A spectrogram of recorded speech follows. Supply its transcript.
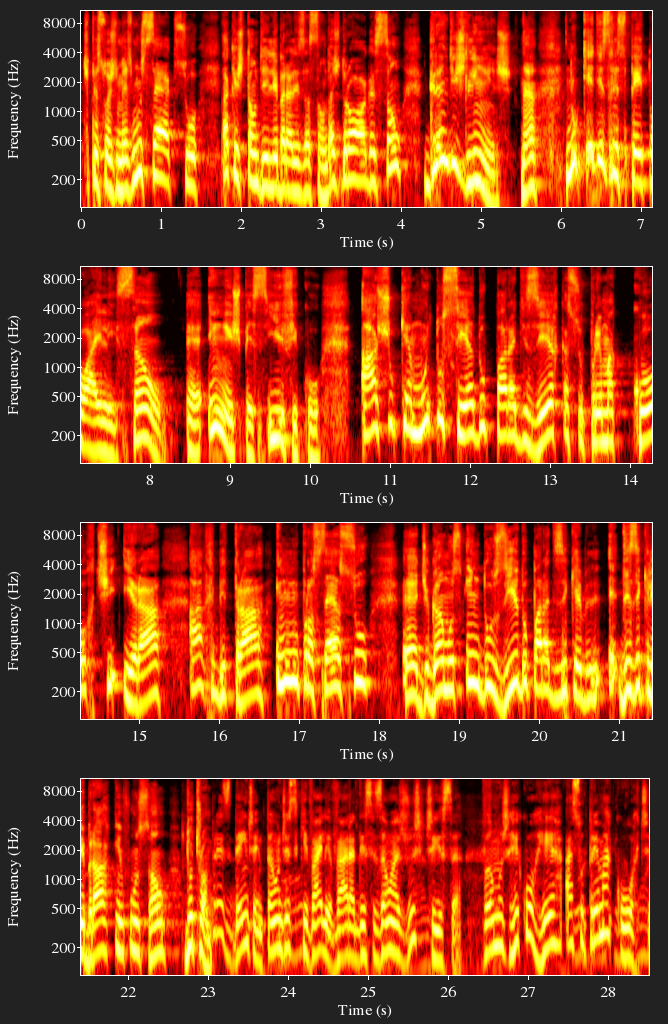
de pessoas do mesmo sexo, a questão de liberalização das drogas, são grandes linhas. Né? No que diz respeito à eleição, é, em específico, acho que é muito cedo para dizer que a Suprema Corte irá arbitrar em um processo, é, digamos, induzido para desequilibrar em função do Trump. O presidente, então, disse que vai levar a decisão à justiça. Vamos recorrer à Suprema Corte.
